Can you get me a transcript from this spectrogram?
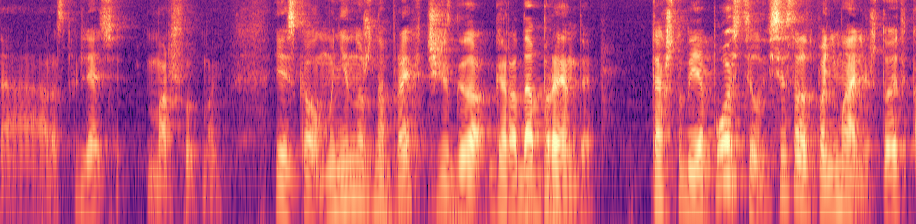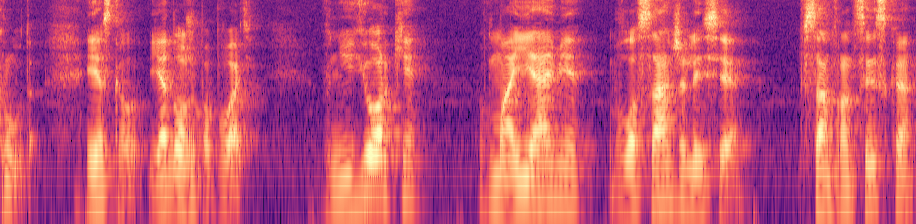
а, распределять маршрут мой, я сказал, мне нужно проехать через города-бренды. Так, чтобы я постил, и все сразу понимали, что это круто. И я сказал, я должен побывать в Нью-Йорке, в Майами, в Лос-Анджелесе, в Сан-Франциско.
